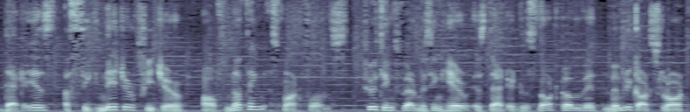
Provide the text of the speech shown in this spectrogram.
that is a signature feature of Nothing smartphones. Few things we are missing here is that it does not come with memory card slot,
